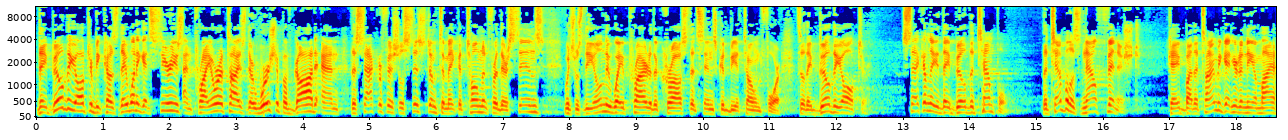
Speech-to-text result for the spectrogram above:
They build the altar because they want to get serious and prioritize their worship of God and the sacrificial system to make atonement for their sins, which was the only way prior to the cross that sins could be atoned for. So they build the altar. Secondly, they build the temple. The temple is now finished. Okay, by the time we get here to Nehemiah,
